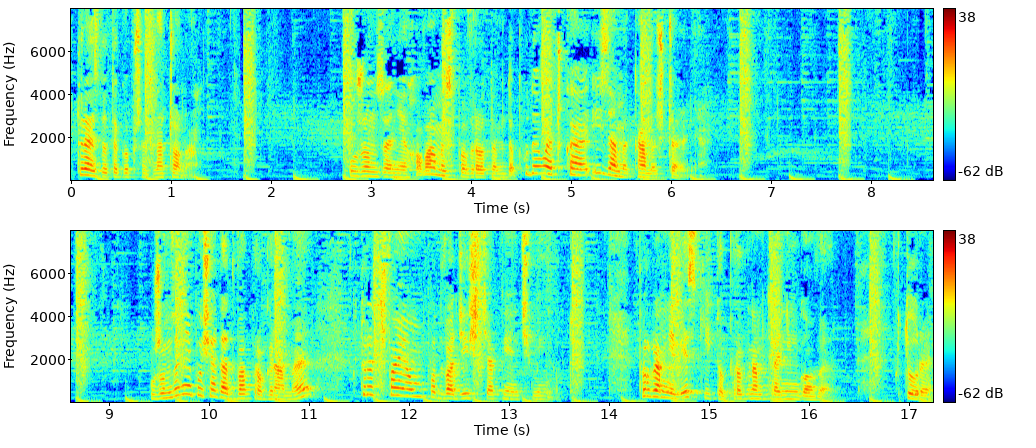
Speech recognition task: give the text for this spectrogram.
która jest do tego przeznaczona. Urządzenie chowamy z powrotem do pudełeczka i zamykamy szczelnie. Urządzenie posiada dwa programy, które trwają po 25 minut. Program niebieski to program treningowy, który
